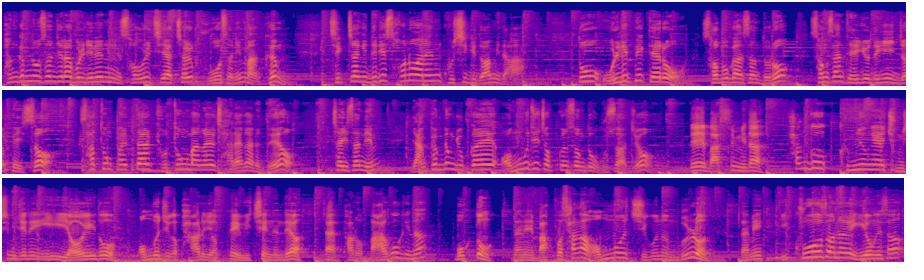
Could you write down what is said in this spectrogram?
황금 노선이라 불리는 서울 지하철 9호선인 만큼 직장인들이 선호하는 곳이기도 합니다. 또 올림픽대로, 서부간선도로, 성산대교 등이 인접해 있어 사통팔달 교통망을 자랑하는데요. 자 이사님, 양평동 육가의 업무지 접근성도 우수하죠? 네, 맞습니다. 한국 금융의 중심지는 이 여의도 업무지구 바로 옆에 위치했는데요. 자, 바로 마곡이나 목동, 그다음에 마포 상암 업무지구는 물론 그다음에 이 9호선을 이용해서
